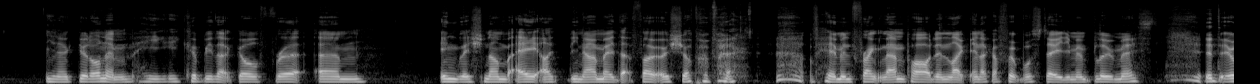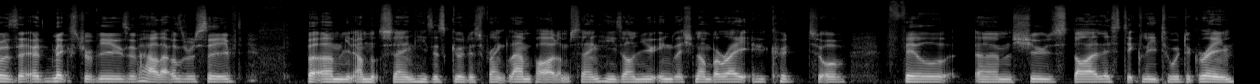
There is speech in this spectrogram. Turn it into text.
you know, good on him. He he could be that goal threat. Um, English number eight. I you know I made that Photoshop of it. Of him and Frank Lampard in like in like a football stadium in blue mist. It, it was had mixed reviews of how that was received. But um, you know, I'm not saying he's as good as Frank Lampard. I'm saying he's our new English number eight who could sort of fill um, shoes stylistically to a degree.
